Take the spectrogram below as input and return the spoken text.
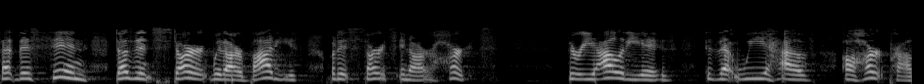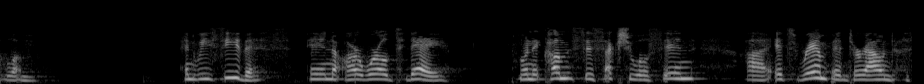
That this sin doesn't start with our bodies, but it starts in our hearts. The reality is, is that we have a heart problem. And we see this in our world today. When it comes to sexual sin, uh, it's rampant around us.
